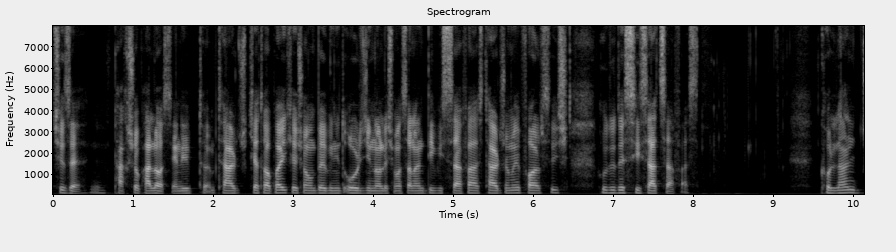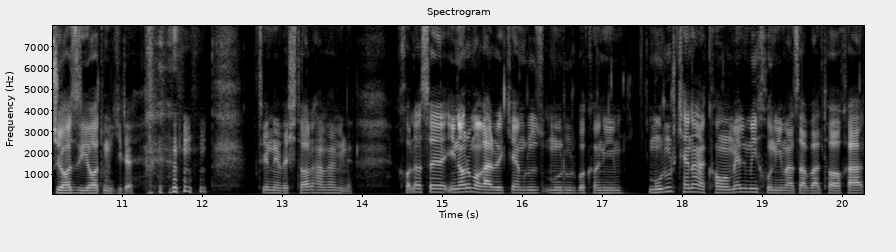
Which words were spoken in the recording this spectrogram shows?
چیزه پخش و پلاست. یعنی ترج... کتاب هایی که شما ببینید اورجینالش مثلا 200 صفحه است ترجمه فارسیش حدود 300 صفحه است. کلا جا زیاد می‌گیره. توی نوشتار هم همینه. خلاصه اینا رو ما قراره که امروز مرور بکنیم. مرور که نه کامل می‌خونیم از اول تا آخر.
